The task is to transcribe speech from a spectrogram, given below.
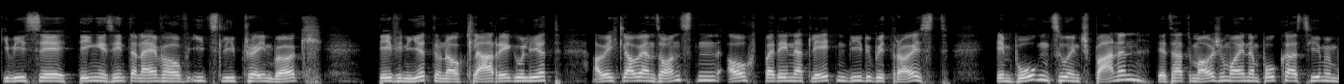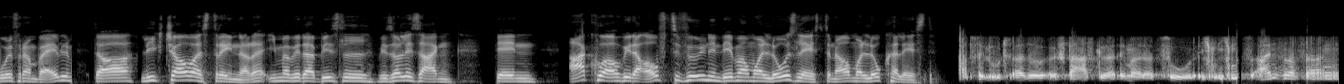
gewisse Dinge sind dann einfach auf Eat, Sleep, Train, Work definiert und auch klar reguliert. Aber ich glaube ansonsten auch bei den Athleten, die du betreust, den Bogen zu entspannen. Das hatten wir auch schon mal in einem Podcast hier mit Wolfram Weibel. Da liegt schon was drin, oder? Immer wieder ein bisschen, wie soll ich sagen, den Akku auch wieder aufzufüllen, indem man mal loslässt und auch mal locker lässt. Absolut. Also äh, Spaß gehört immer dazu. Eins noch sagen,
